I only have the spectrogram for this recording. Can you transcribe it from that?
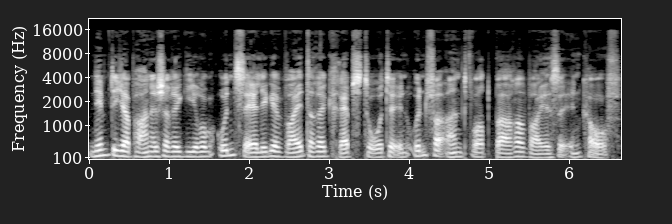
nimmt die japanische Regierung unzählige weitere Krebstote in unverantwortbarer Weise in Kauf.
